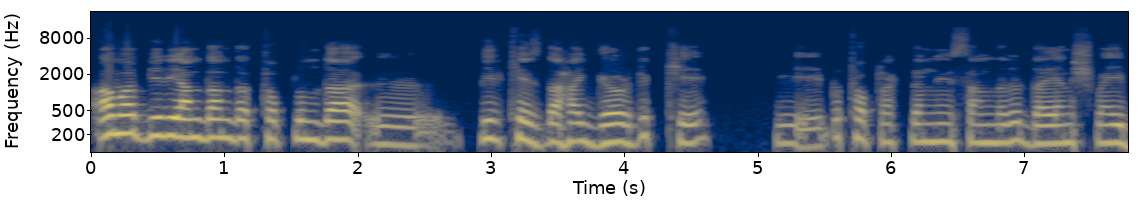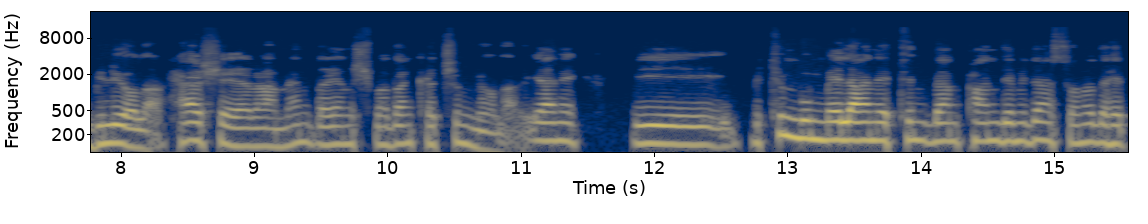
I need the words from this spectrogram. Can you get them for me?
Ama bir yandan da toplumda e, bir kez daha gördük ki e, bu toprakların insanları dayanışmayı biliyorlar. Her şeye rağmen dayanışmadan kaçınmıyorlar. Yani e, bütün bu melanetin ben pandemiden sonra da hep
